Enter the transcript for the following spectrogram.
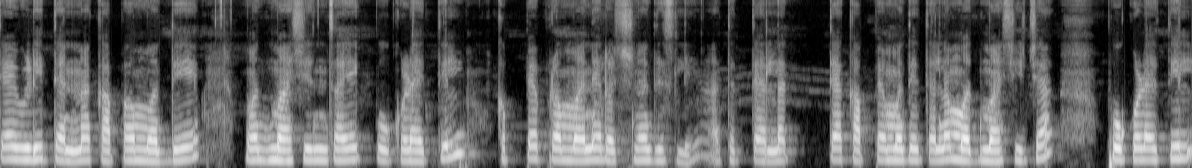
त्यावेळी त्यांना कापामध्ये मधमाशींचा एक पोकळ्यातील कप्प्याप्रमाणे रचना दिसली. आता त्याला त्या कप्प्यामध्ये त्याला मधमाशीच्या पोकळ्यातील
